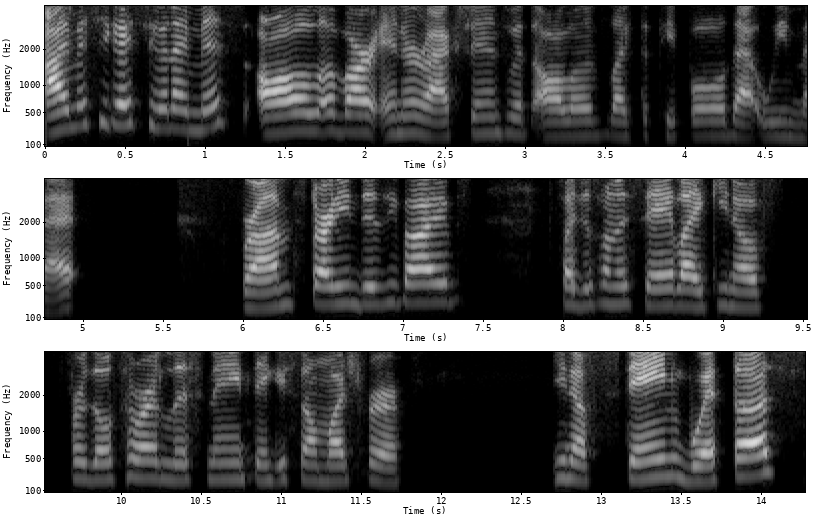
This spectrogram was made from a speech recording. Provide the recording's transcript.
I miss you guys too, and I miss all of our interactions with all of like the people that we met from starting Dizzy Vibes. So I just want to say, like, you know, for those who are listening, thank you so much for, you know, staying with us.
